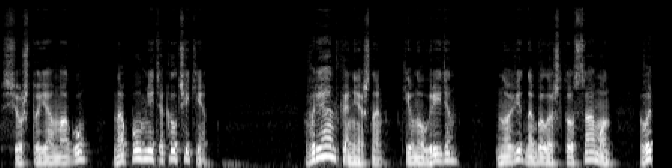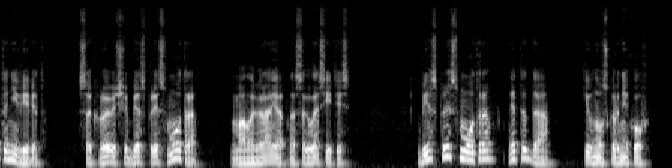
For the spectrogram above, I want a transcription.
«Все, что я могу, напомнить о Колчаке». «Вариант, конечно», — кивнул Гридин, но видно было, что сам он в это не верит. Сокровище без присмотра? Маловероятно, согласитесь. «Без присмотра, это да», — кивнул Скорняков.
